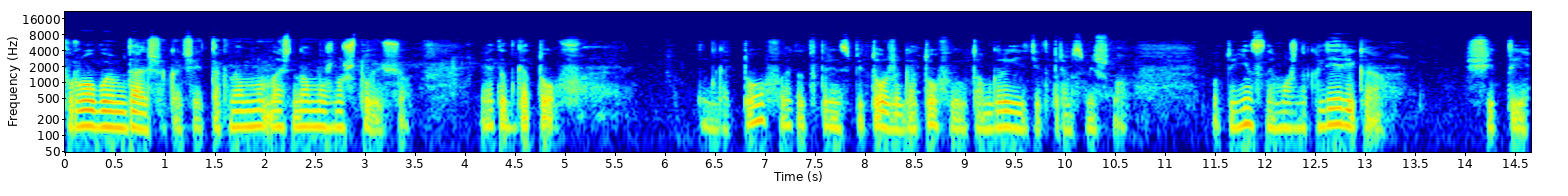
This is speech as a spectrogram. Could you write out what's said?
Пробуем дальше качать. Так, нам, ну, значит, нам нужно что еще? Этот готов. Этот готов. Этот, в принципе, тоже готов. И там грейдить это прям смешно. Вот единственное, можно клерика, щиты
